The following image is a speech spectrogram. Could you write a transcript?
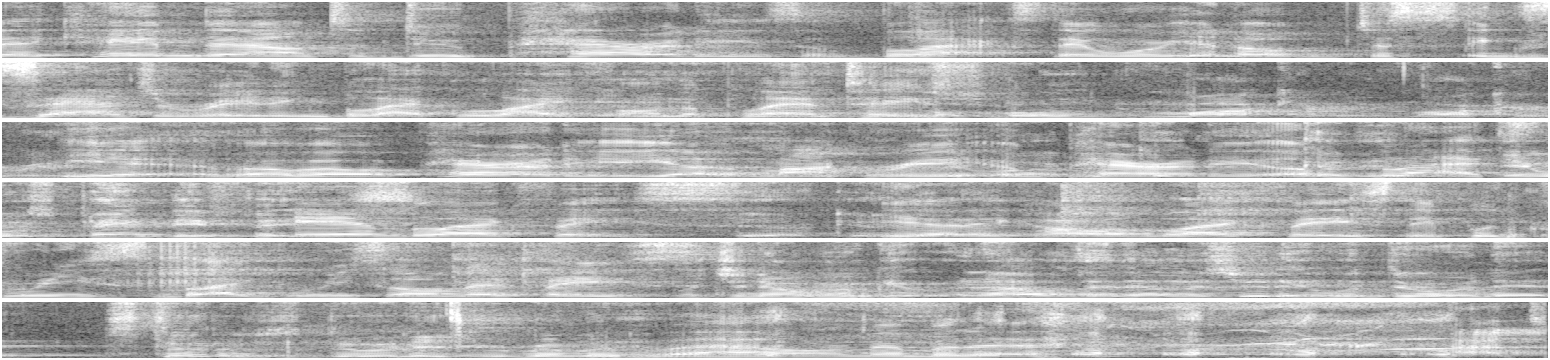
that came down to do parodies of blacks. They were, you know, just exaggerating black life on the plantation. Mo- Mockery, mockery. Yeah, well, a parody, yeah, mockery, a parody of Because blacks. They was paint their face. in blackface. Yeah, okay. Yeah, they call them blackface. They put grease, black grease on their face. But you know, when, when I was at LSU, they were doing that. Students was doing it. You remember that? Well, I don't remember that.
